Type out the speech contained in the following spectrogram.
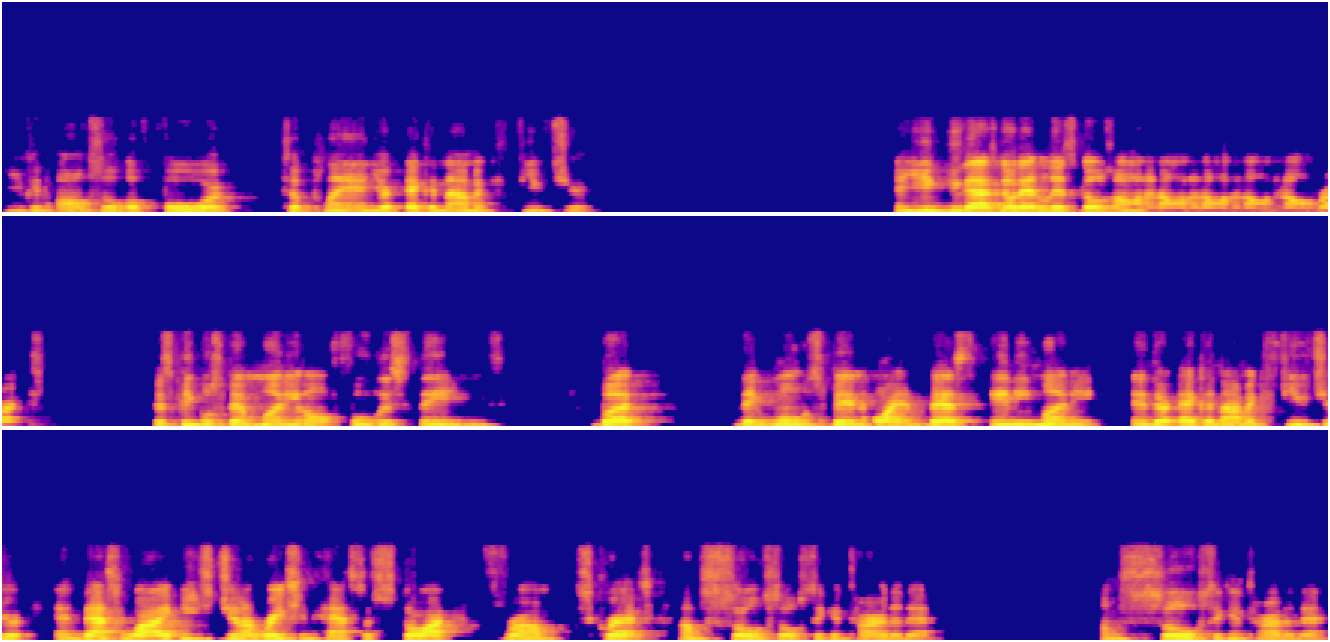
you can also afford to plan your economic future. And you, you guys know that list goes on and on and on and on and on, right? Because people spend money on foolish things, but they won't spend or invest any money in their economic future. And that's why each generation has to start from scratch. I'm so, so sick and tired of that. I'm so sick and tired of that.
